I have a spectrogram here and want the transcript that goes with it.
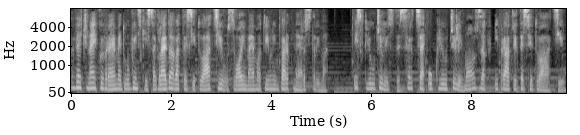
već neko vreme dubinski sagledavate situaciju u svojim emotivnim partnerstvima. Isključili ste srce, uključili mozak i pratite situaciju.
